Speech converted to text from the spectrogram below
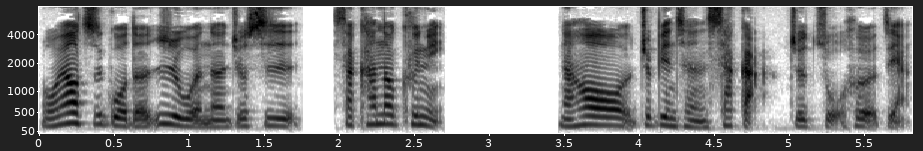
荣耀之国的日文呢，就是 Saka no Kuni，然后就变成 Saga，就佐贺这样。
